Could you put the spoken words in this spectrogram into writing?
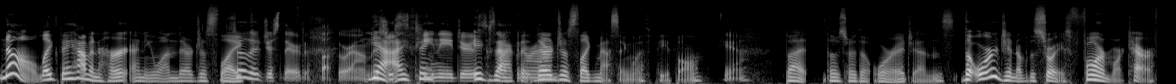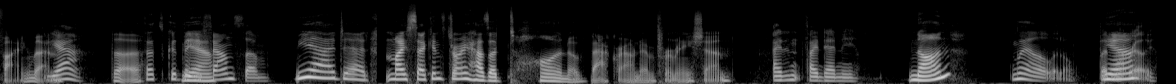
No, like, they haven't hurt anyone. They're just like, so they're just there to fuck around. yeah, just I think teenagers. exactly. They're just like messing with people. yeah, But those are the origins. The origin of the story is far more terrifying than yeah. the That's good that Yeah. you found some. Yeah, I did. My second story has a ton of background information. I didn't find any. None? Well, a little, but Yeah? not really.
